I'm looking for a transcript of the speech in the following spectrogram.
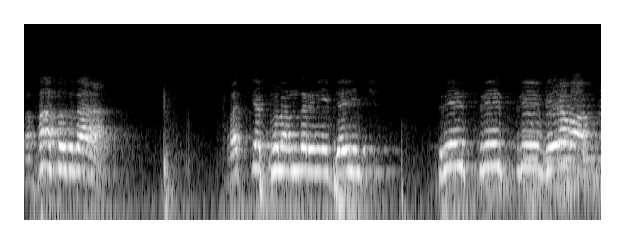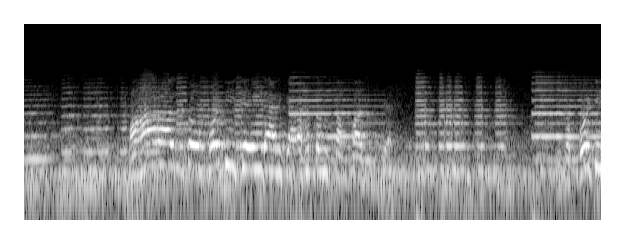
సభాసదులారా ప్రత్యర్థులందరినీ జయించి శ్రీ శ్రీ శ్రీ వీరవాసు మహారాజుతో పోటీ చేయడానికి అర్హతను సంపాదించారు. ఇక పోటీ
